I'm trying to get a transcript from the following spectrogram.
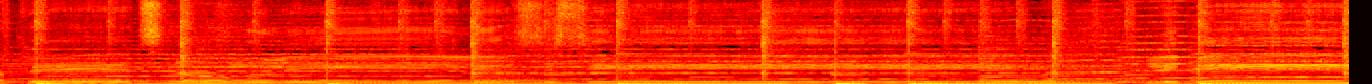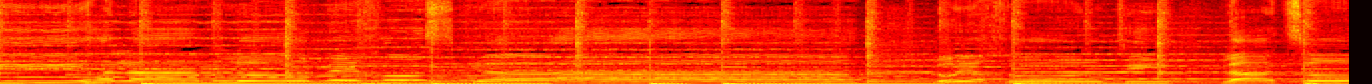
מתנפץ לו מולי לרסיסים. ליבי הלם לו בחוזקה, לא יכולתי לעצור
